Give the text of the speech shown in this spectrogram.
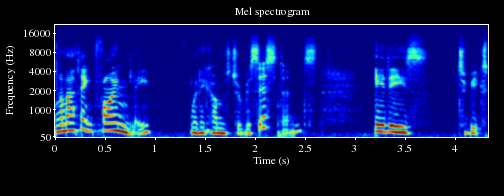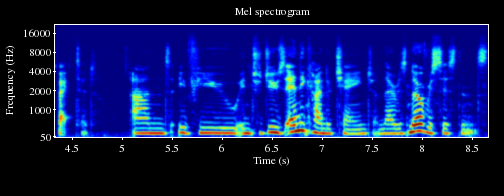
And i think finally when it comes to resistance it is to be expected. And if you introduce any kind of change and there is no resistance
